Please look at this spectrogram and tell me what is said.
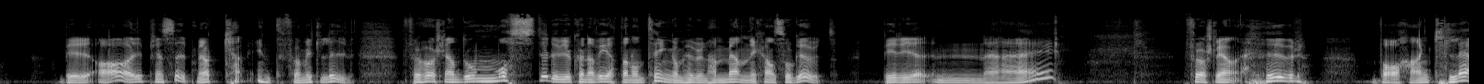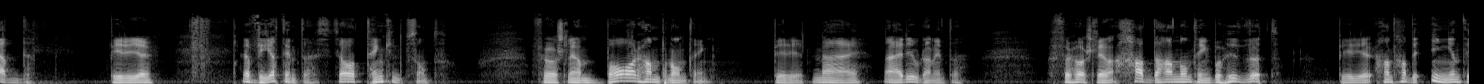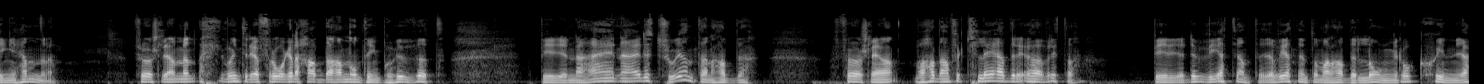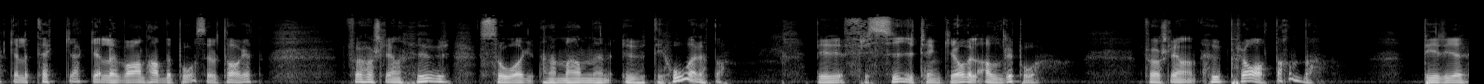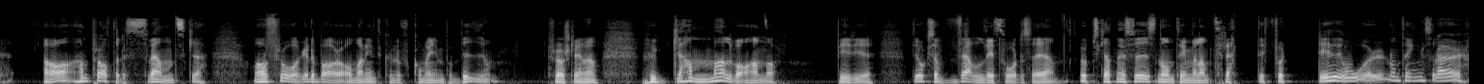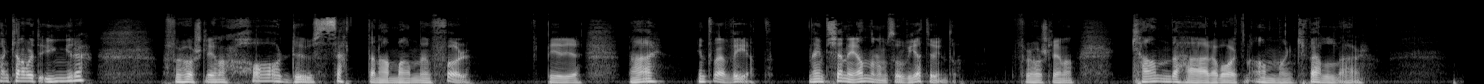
Birger, ja i princip, men jag kan inte för mitt liv. Förhörsledaren, då måste du ju kunna veta någonting om hur den här människan såg ut. Birger, nej. Förhörsledaren, hur var han klädd? Birger, jag vet inte. Jag tänker inte på sånt. Förhörsledaren, bar han på någonting? Birger, nej, nej det gjorde han inte. Förhörsledaren, hade han någonting på huvudet? Birger, han hade ingenting i händerna. Förhörsledaren, men det var inte det jag frågade. Hade han någonting på huvudet? Birger, nej, nej det tror jag inte han hade. Förhörsledaren, vad hade han för kläder i övrigt då? Birger, det vet jag inte. Jag vet inte om han hade långrock, skinnjacka eller täckjacka eller vad han hade på sig överhuvudtaget. Förhörsledaren, hur såg den här mannen ut i håret då? Birger, frisyr tänker jag väl aldrig på. Förhörsledaren, hur pratade han då? Birger, ja han pratade svenska och han frågade bara om han inte kunde få komma in på bion. Förhörsledaren, hur gammal var han då? Birger, det är också väldigt svårt att säga. Uppskattningsvis någonting mellan 30-40 år, någonting sådär. Han kan ha varit yngre. Förhörsledaren, har du sett den här mannen förr? Birger, nej, inte vad jag vet. När jag inte känner igen honom så vet jag ju inte. Förhörsledaren, kan det här ha varit en annan kväll där?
